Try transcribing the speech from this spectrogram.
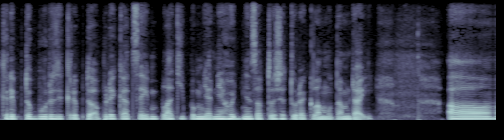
kryptoburzy, kryptoaplikace jim platí poměrně hodně za to, že tu reklamu tam dají. Uh,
